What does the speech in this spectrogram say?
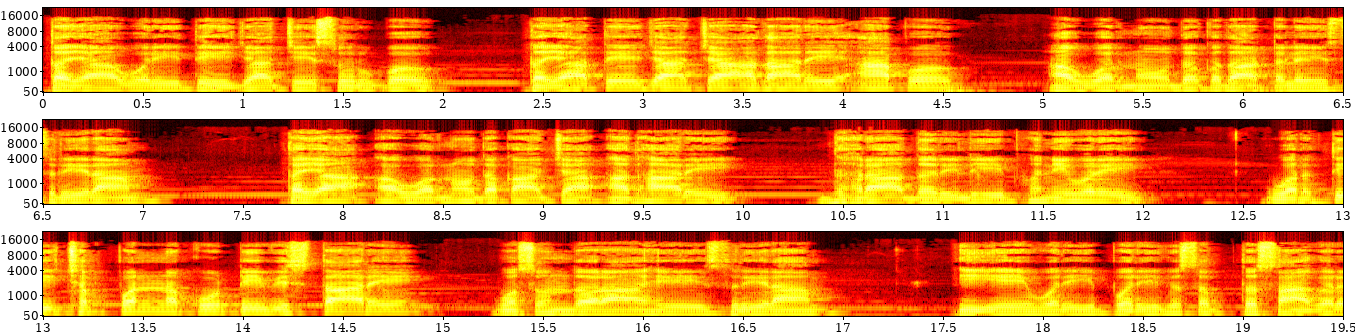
तयावरी तेजाचे स्वरूप तया तेजाच्या आधारे आप अवर्णोदक दाटले श्रीराम तया अवर्णोदकाच्या आधारे धरा धरिली फणीवरे वरती छप्पन्न कोटी विस्तारे वसुंधरा हे श्रीराम इयेवरी परिग सप्त सागर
